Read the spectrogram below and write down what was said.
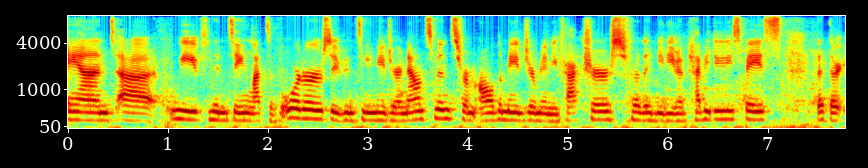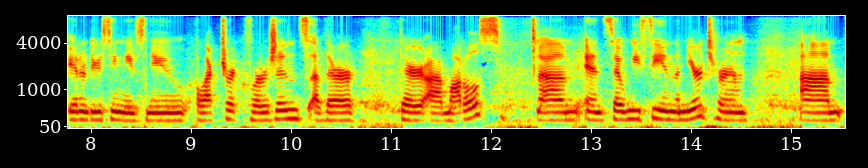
And uh, we've been seeing lots of orders. We've been seeing major announcements from all the major manufacturers for the medium and heavy duty space that they're introducing these new electric versions of their their uh, models. Um, and so we see in the near term, um,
